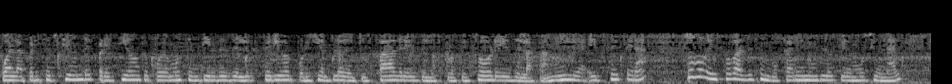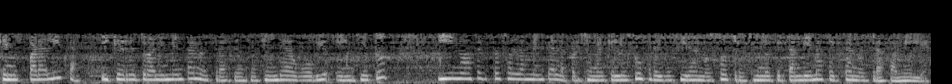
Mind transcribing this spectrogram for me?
o a la percepción de presión que podemos sentir desde el exterior, por ejemplo, de tus padres, de los profesores, de la familia, etcétera, todo eso va a desembocar en un bloqueo emocional que nos paraliza y que retroalimenta nuestra sensación de agobio e inquietud y no afecta solamente a la persona que lo sufre, es decir, a nosotros, sino que también afecta a nuestra familia.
